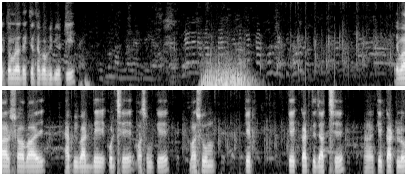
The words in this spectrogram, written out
তো তোমরা দেখতে থাকো ভিডিওটি। এবার সবাই হ্যাপি বার্থডে করছে মাসুমকে। মাসুম কেক কেক কাটতে যাচ্ছে। কেক কাটলো।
